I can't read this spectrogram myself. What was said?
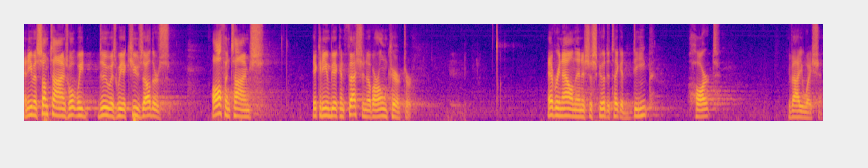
And even sometimes, what we do is we accuse others. Oftentimes, it can even be a confession of our own character. Every now and then, it's just good to take a deep heart evaluation.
